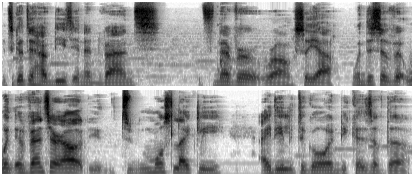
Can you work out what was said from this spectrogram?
It's good to have these in advance. It's never wrong. So yeah, when this event when events are out, it's most likely ideally to go in because of the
